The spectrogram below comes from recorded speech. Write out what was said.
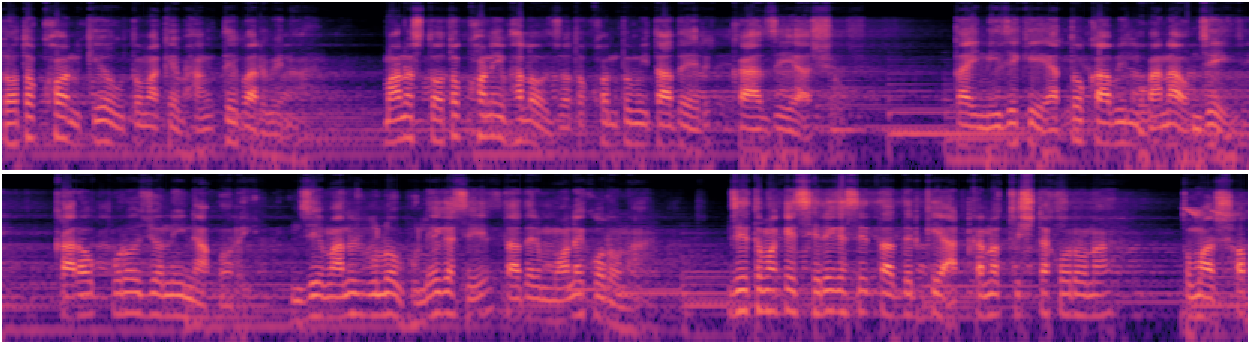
ততক্ষণ কেউ তোমাকে ভাঙতে পারবে না। মানুষ ততক্ষণই ভালো যতক্ষণ তুমি তাদের কাজে আসো। তাই নিজেকে এত কাবিল বানাও যে কারও প্রয়োজনই না পড়ে। যে মানুষগুলো ভুলে গেছে, তাদের মনে করো না। যে তোমাকে ছেড়ে গেছে, তাদেরকে আটকানোর চেষ্টা করো না। তোমার সব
